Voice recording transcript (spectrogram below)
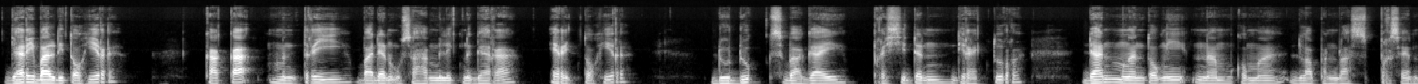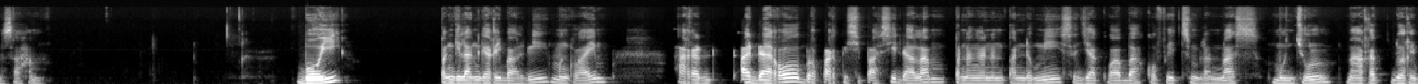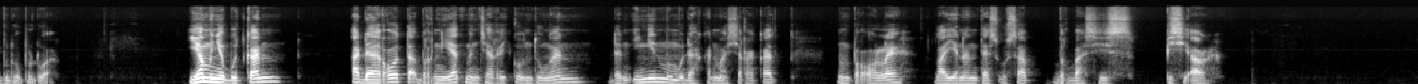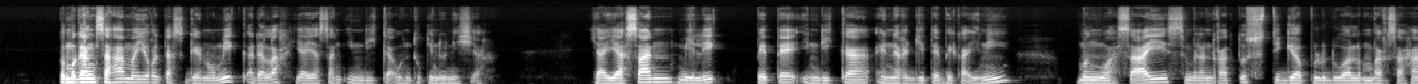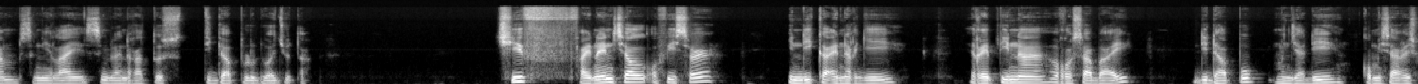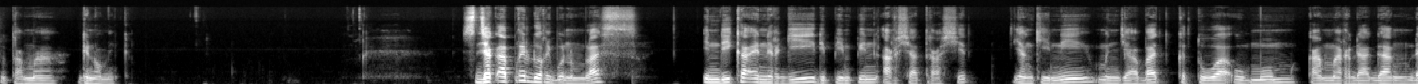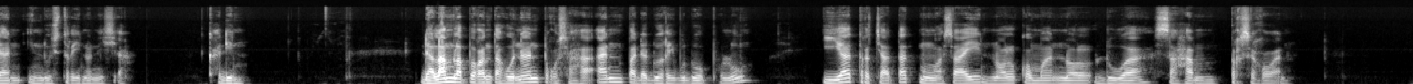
Garibaldi Thohir, kakak Menteri Badan Usaha Milik Negara Erick Thohir, duduk sebagai Presiden Direktur dan mengantongi 6,18 persen saham. Boy, panggilan Garibaldi, mengklaim Adaro berpartisipasi dalam penanganan pandemi sejak wabah COVID-19 muncul Maret 2022. Ia menyebutkan Adaro tak berniat mencari keuntungan dan ingin memudahkan masyarakat memperoleh layanan tes usap berbasis PCR. Pemegang saham mayoritas genomik adalah Yayasan Indika untuk Indonesia. Yayasan milik PT Indika Energi Tbk ini menguasai 932 lembar saham senilai 932 juta. Chief Financial Officer Indika Energi Retina Rosabai didapuk menjadi komisaris utama Genomic. Sejak April 2016, Indika Energi dipimpin Arsyad Rashid yang kini menjabat Ketua Umum Kamar Dagang dan Industri Indonesia, Kadin. Dalam laporan tahunan perusahaan pada 2020, ia tercatat menguasai 0,02 saham perseroan.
